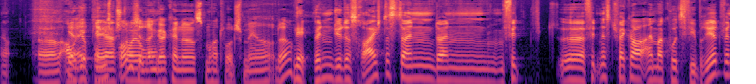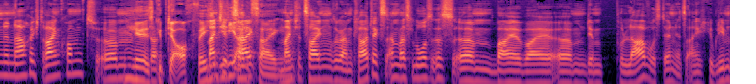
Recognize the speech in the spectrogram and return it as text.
Ja. Äh, Ja, ich ja dann Audioplayer-Steuerung. gar keine Smartwatch mehr, oder? Nee. Wenn dir das reicht, dass dein, dein Fit, äh, Fitness-Tracker einmal kurz vibriert, wenn eine Nachricht reinkommt. Ähm, Nö, es gibt ja auch welche, manche, die die zeig- anzeigen. manche zeigen sogar im Klartext an, was los ist. Ähm, bei bei ähm, dem Polar, wo ist der denn jetzt eigentlich geblieben?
